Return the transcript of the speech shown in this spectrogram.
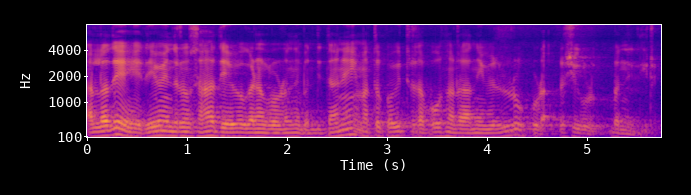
ಅಲ್ಲದೆ ದೇವೇಂದ್ರನು ಸಹ ದೇವಗಣಗಳೊಡನೆ ಬಂದಿದ್ದಾನೆ ಮತ್ತು ಪವಿತ್ರ ತಪೋಧನರಾದ ನೀವೆಲ್ಲರೂ ಕೂಡ ಋಷಿಗಳು ಬಂದಿದ್ದೀರಿ.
